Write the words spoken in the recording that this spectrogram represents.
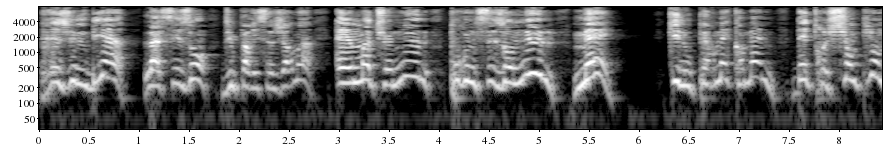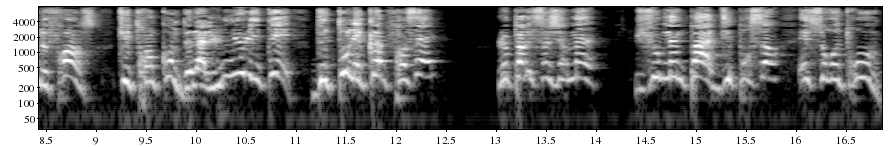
résume bien la saison du Paris Saint-Germain. Un match nul pour une saison nulle, mais qui nous permet quand même d'être champion de France. Tu te rends compte de la nullité de tous les clubs français? Le Paris Saint-Germain joue même pas à 10% et se retrouve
